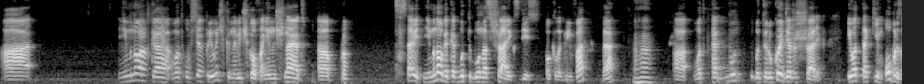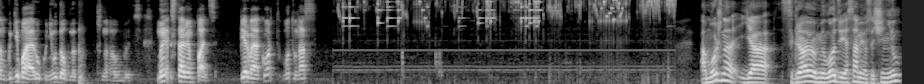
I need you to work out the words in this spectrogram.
А, немножко, вот у всех привычка новичков, они начинают а, ставить немного, как будто бы у нас шарик здесь, около грифа, да? Ага. А, вот как будто бы ты рукой держишь шарик. И вот таким образом, выгибая руку, неудобно должно быть, мы ставим пальцы. Первый аккорд, вот у нас А можно я сыграю мелодию, я сам ее сочинил?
